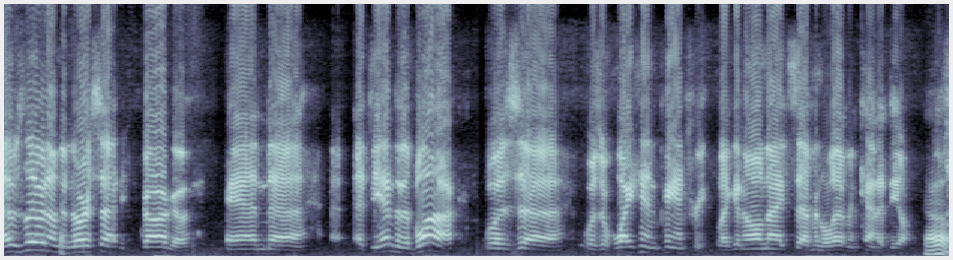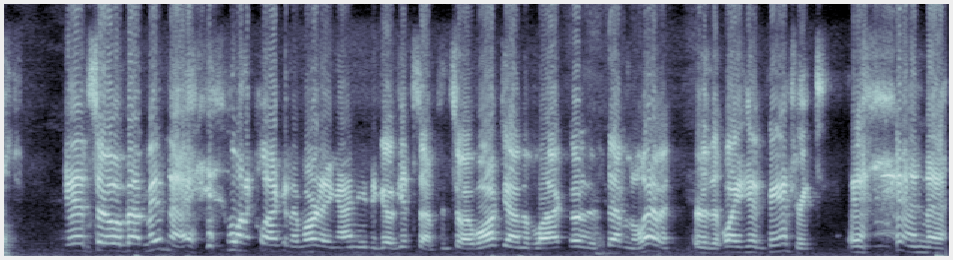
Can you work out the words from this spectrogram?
I was living on the north side of Chicago, and uh, at the end of the block was uh, was a white hen pantry, like an all night 7 Eleven kind of deal. Oh. And so about midnight, one o'clock in the morning, I need to go get something. So I walk down the block, go to the 7 Eleven, or the white hen pantry, and uh,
